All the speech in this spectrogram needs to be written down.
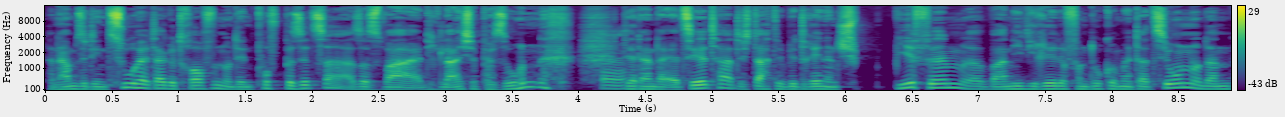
Dann haben sie den Zuhälter getroffen und den Puffbesitzer, also es war die gleiche Person, der dann da erzählt hat. Ich dachte, wir drehen einen Spielfilm, da war nie die Rede von Dokumentation und dann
